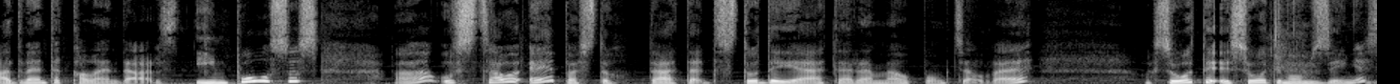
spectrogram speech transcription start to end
adventa kalendārus impulsus, uh, uz savu e-pastu. Tātad studijāt ar ml.lv. Sūti, sūti mums ziņas.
